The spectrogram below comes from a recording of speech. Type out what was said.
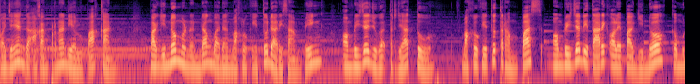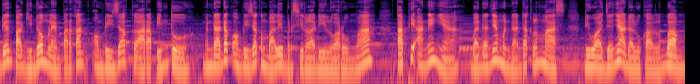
wajahnya nggak akan pernah dia lupakan. Pak Gindo menendang badan makhluk itu dari samping, Om Riza juga terjatuh. Makhluk itu terhempas, Om Riza ditarik oleh Pak Gindo, kemudian Pak Gindo melemparkan Om Riza ke arah pintu. Mendadak Om Riza kembali bersila di luar rumah, tapi anehnya badannya mendadak lemas. Di wajahnya ada luka lebam,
